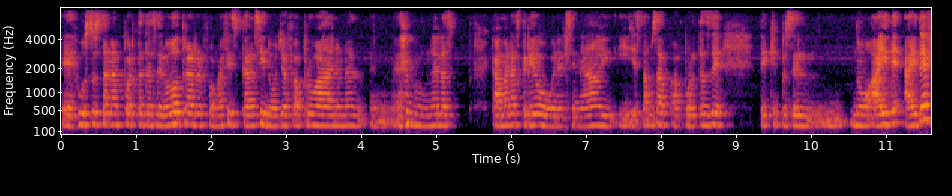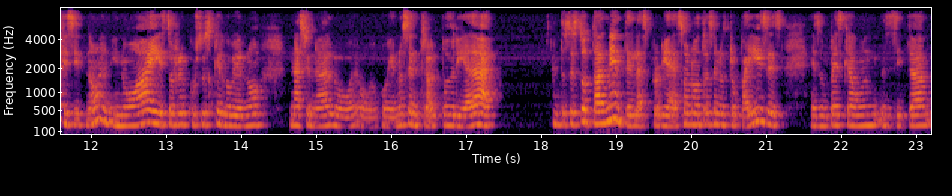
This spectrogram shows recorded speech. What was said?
eh, justo están a puertas de hacer otra reforma fiscal, si no ya fue aprobada en una, en, una de las cámaras, creo, o en el Senado, y, y estamos a, puertas de, de que pues el, no hay, de, hay déficit, ¿no? Y no hay estos recursos que el gobierno nacional o, o el gobierno central podría dar entonces, totalmente, las prioridades son otras en nuestro país. Es, un país que aún necesita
